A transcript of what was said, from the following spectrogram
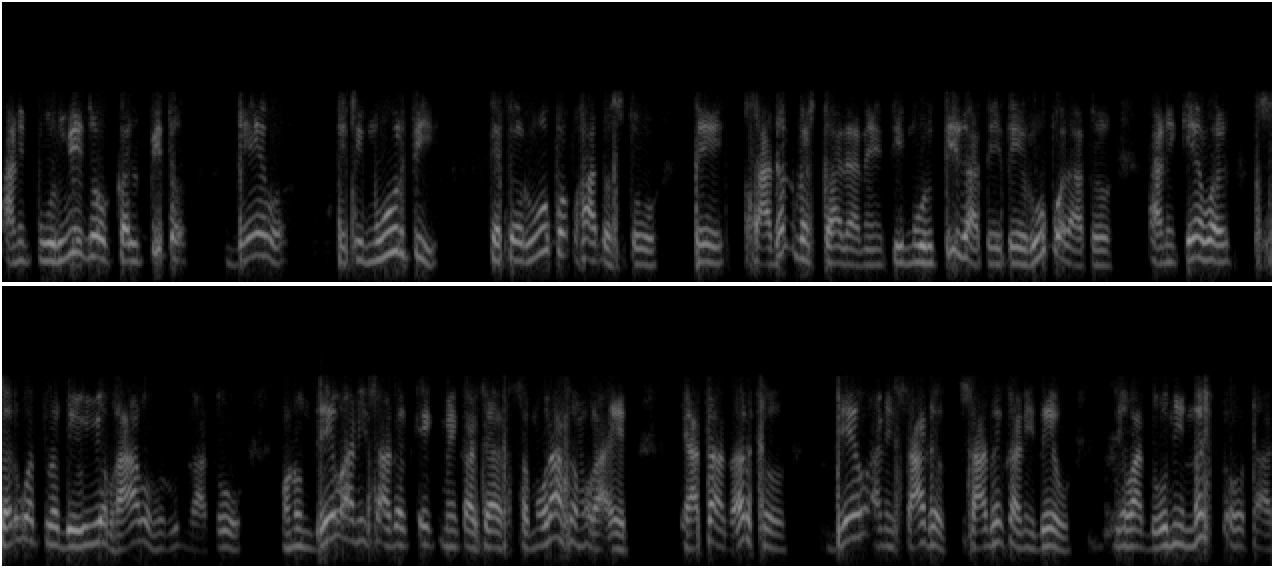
आणि पूर्वी जो कल्पित देव त्याची मूर्ती त्याचं रूप पाहत असतो ते साधक नष्ट झाल्याने ती मूर्ती जाते ते रूप जातं आणि केवळ सर्वत्र दिव्य भाव भरून जातो. म्हणून देव आणि साधक एकमेकाच्या समोरासमोर आहेत. याचा अर्थ देव आणि साधक साधक आणि देव जेव्हा दोन्ही नष्ट होतात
